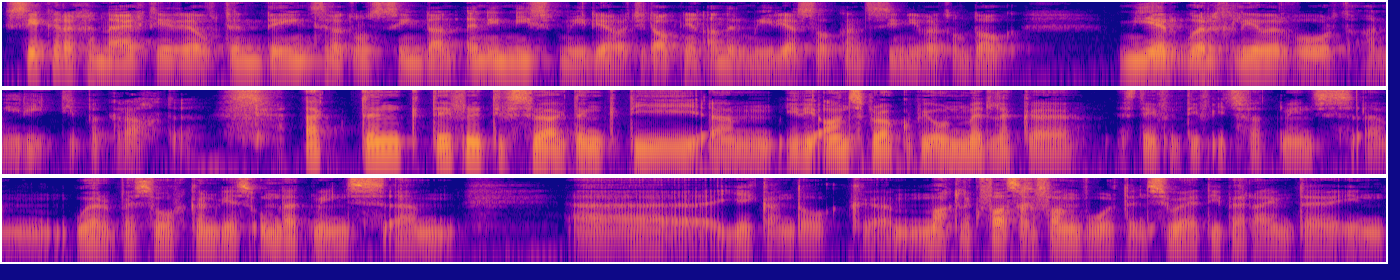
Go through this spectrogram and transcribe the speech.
sekere geneigthede of tendense wat ons sien dan in die nuusmedia wat jy dalk nie in ander media sal kan sien nie wat om dalk meer oorgelewer word aan hierdie tipe kragte. Ek dink definitief so. Ek dink die ehm um, hierdie aanspraak op die onmiddellike is definitief iets wat mens ehm um, oor besorg kan wees omdat mens ehm um, uh jy kan dalk um, maklik vasgevang word in so 'n tipe ruimte en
